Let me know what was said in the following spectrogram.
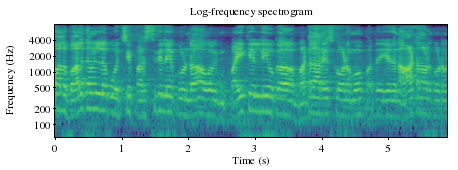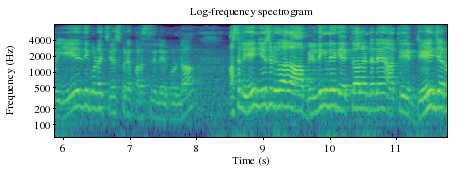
వాళ్ళ బాల్కనీలోకి వచ్చే పరిస్థితి లేకుండా పైకి వెళ్ళి ఒక బట్టలు ఆరేసుకోవడమో ఏదైనా ఆటలు ఆడుకోవడమో ఏది కూడా చేసుకునే పరిస్థితి లేకుండా అసలు ఏం చేసుడు కాదు ఆ బిల్డింగ్ మీదకి ఎక్కాలంటేనే అతి డేంజర్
